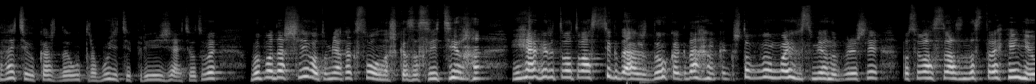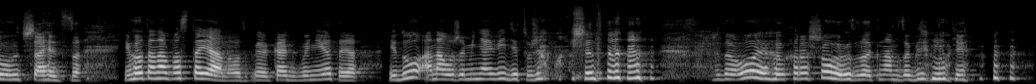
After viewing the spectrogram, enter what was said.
давайте вы каждое утро будете приезжать. Вот вы, вы подошли, вот у меня как солнышко засветило. И я, говорит, вот вас всегда жду, когда, как, чтобы вы в мою смену пришли, после вас сразу настроение улучшается. И вот она постоянно, вот как бы не это, я иду, она уже меня видит, уже машет. Ой, хорошо, вы к нам заглянули.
